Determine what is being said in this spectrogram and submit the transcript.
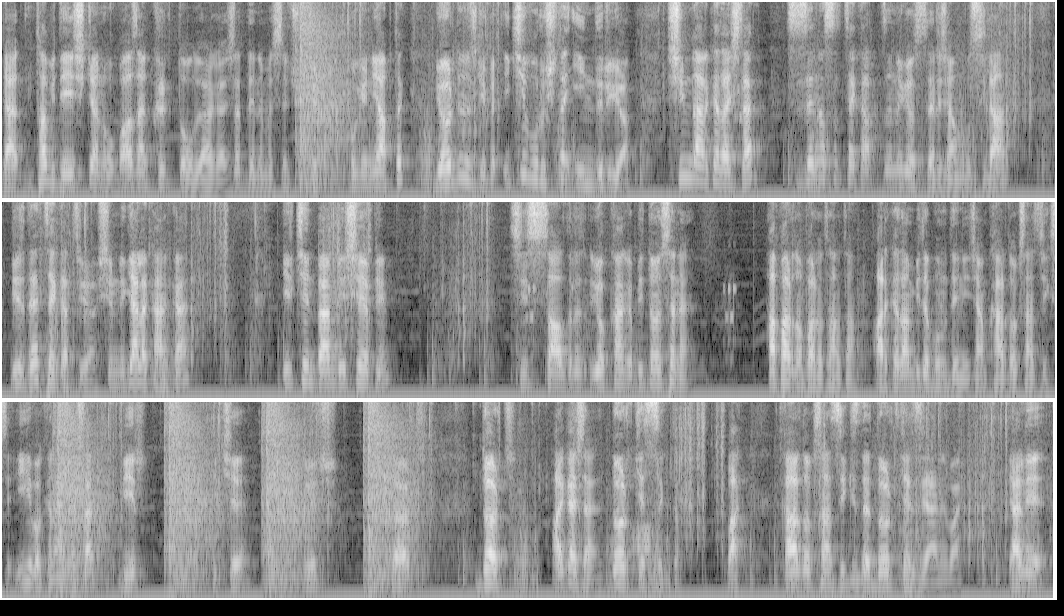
Ya tabi değişken o. Bazen 40 da oluyor arkadaşlar. Denemesini çünkü bugün yaptık. Gördüğünüz gibi iki vuruşta indiriyor. Şimdi arkadaşlar size nasıl tek attığını göstereceğim bu silahın. Bir de tek atıyor. Şimdi gel kanka. İlkin ben bir şey yapayım. Sinsi saldırı... Yok kanka bir dönsene. Ha pardon pardon tamam tamam. Arkadan bir de bunu deneyeceğim. Kar 98'i. İyi bakın arkadaşlar. 1, 2, 3, 4, 4. Arkadaşlar 4 kez sıktım. Bak Kar 98 de 4 kez yani bak. Yani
